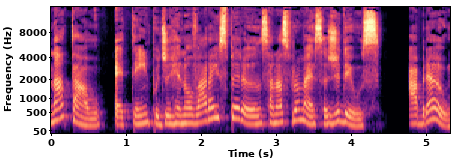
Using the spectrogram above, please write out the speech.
Natal é tempo de renovar a esperança nas promessas de Deus. Abraão.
